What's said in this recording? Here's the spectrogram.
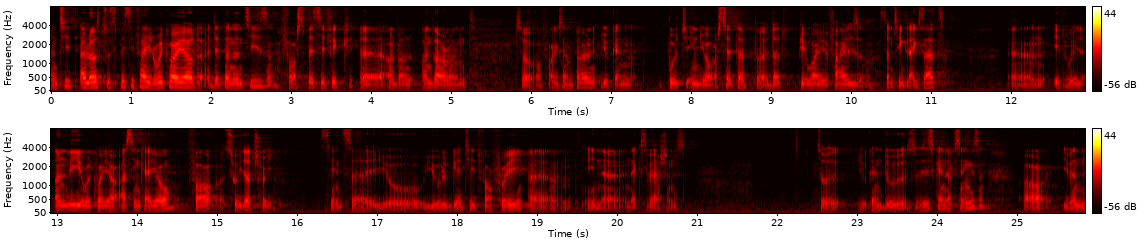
and it allows to specify required dependencies for specific uh, env environment. So, for example, you can put in your setup.py uh, files something like that, and it will only require asyncio for 3.3, since uh, you, you will get it for free uh, in uh, next versions. So you can do this kind of things, or even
